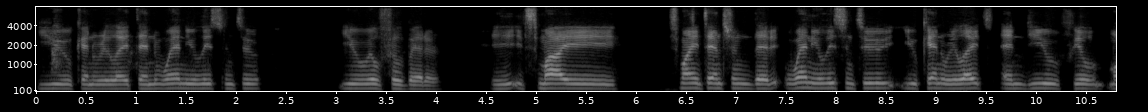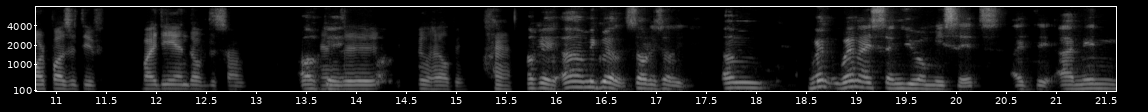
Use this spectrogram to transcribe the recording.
you can relate, and when you listen to, you will feel better. It's my it's my intention that when you listen to, you can relate and you feel more positive by the end of the song, and Okay, uh, it will help you. Okay, uh, Miguel, sorry, sorry. Um, when when I send you a message, I thi- I mean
